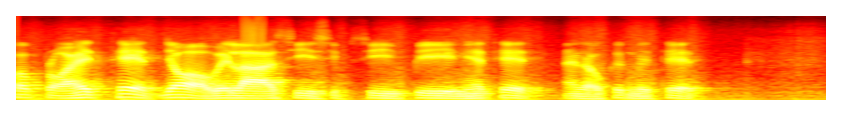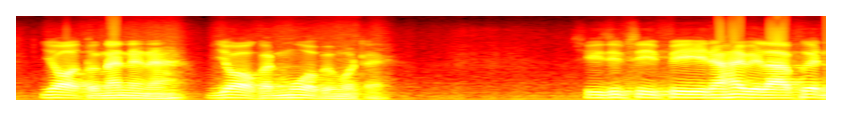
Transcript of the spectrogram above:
ก็ปล่อยให้เทศย่อเวลา 44 ปีเนี่ยเทศให้เราขึ้นไปเทศ ย่อตรงนั้นเนี่ยนะย่อกันมั่วไปหมดเลย 44 ปีนะให้เวลาเพื่อน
